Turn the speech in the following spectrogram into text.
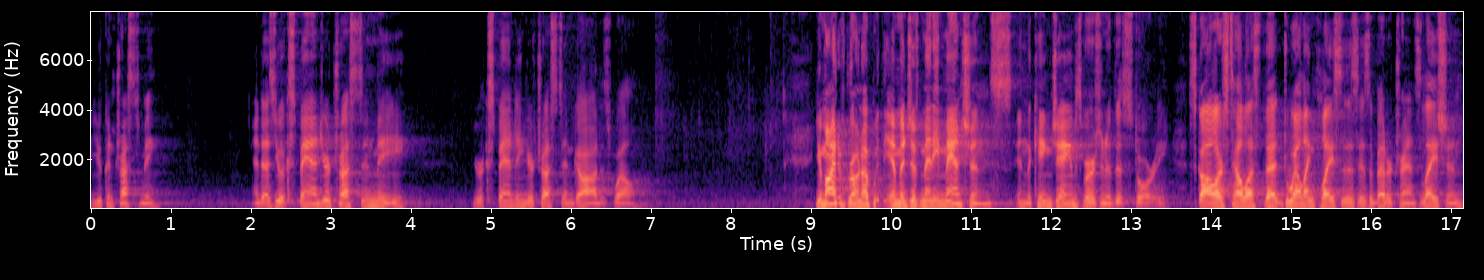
You can trust me. And as you expand your trust in me, you're expanding your trust in God as well. You might have grown up with the image of many mansions in the King James version of this story. Scholars tell us that dwelling places is a better translation.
